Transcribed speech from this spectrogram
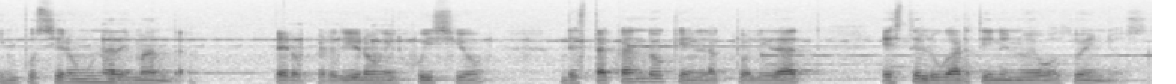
impusieron una demanda, pero perdieron el juicio, destacando que en la actualidad este lugar tiene nuevos dueños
